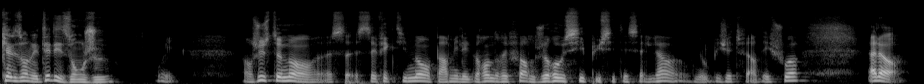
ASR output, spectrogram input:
quels en étaient les enjeux? Oui. Alors justement, c'est effectivement parmi les grandes réformes, j'aurais aussi pu citer celle-là, on est obligé de faire des choix. Alors,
